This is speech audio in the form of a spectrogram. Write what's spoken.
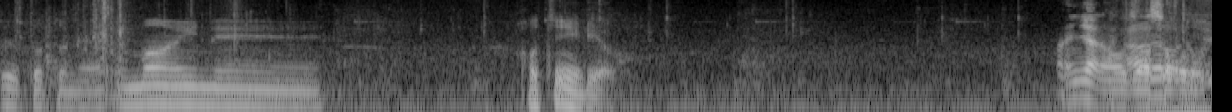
ということねうまいねこっちにいるよあいいんじゃない小沢そこ15秒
